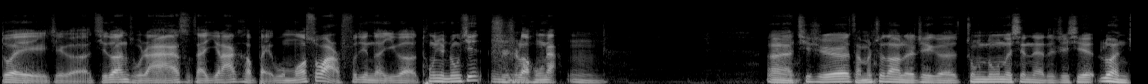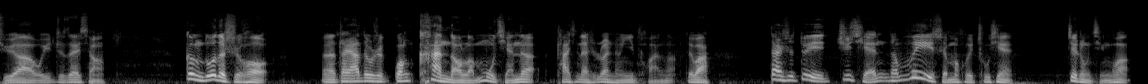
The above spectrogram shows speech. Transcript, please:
对这个极端组织 IS 在伊拉克北部摩苏尔附近的一个通讯中心实施了轰炸。嗯。呃，其实咱们说到了这个中东的现在的这些乱局啊，我一直在想，更多的时候，呃，大家都是光看到了目前的它现在是乱成一团了，对吧？但是对之前它为什么会出现这种情况，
